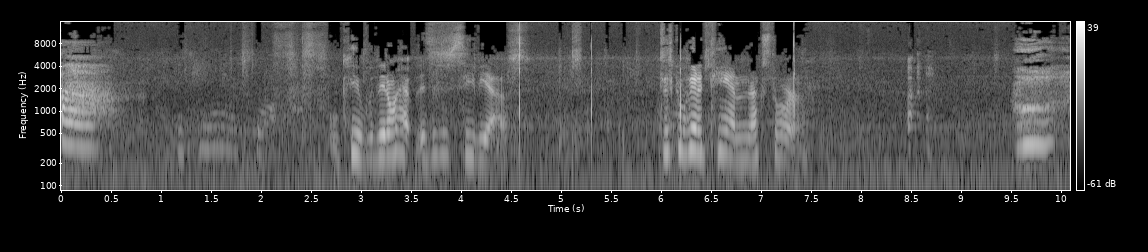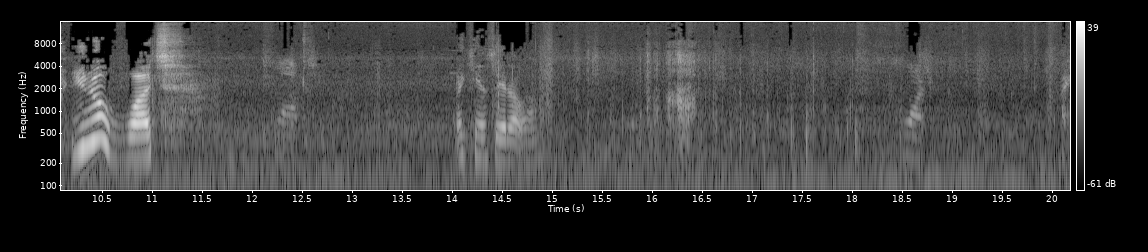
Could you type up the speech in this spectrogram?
Ah. The tanning stuff. Okay, but they don't have. This is CVS. Just go get a tan next door. you know what? What? I can't say it out loud. What? I,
